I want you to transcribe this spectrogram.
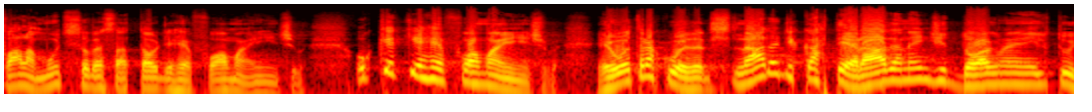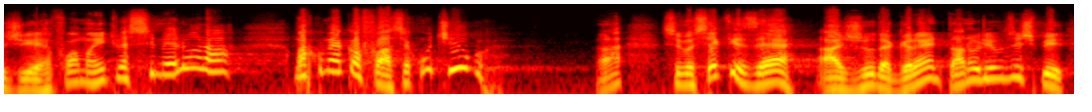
fala muito sobre essa tal de reforma íntima. O que é reforma íntima? É outra coisa, nada de carteirada, nem de dogma, nem de liturgia. Reforma íntima é se melhorar. Mas como é que eu faço? É contigo. Tá? Se você quiser ajuda grande, está no Livro dos Espíritos.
